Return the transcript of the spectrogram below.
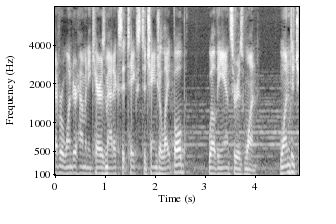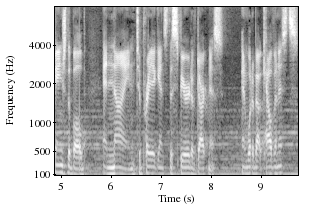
Ever wonder how many charismatics it takes to change a light bulb? Well, the answer is one. One to change the bulb, and nine to pray against the spirit of darkness. And what about Calvinists?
